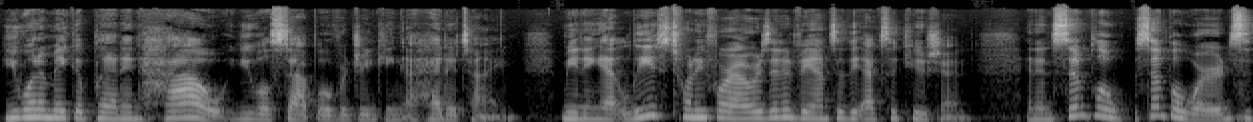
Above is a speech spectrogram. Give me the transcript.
You want to make a plan in how you will stop over drinking ahead of time, meaning at least 24 hours in advance of the execution. And in simple simple words,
